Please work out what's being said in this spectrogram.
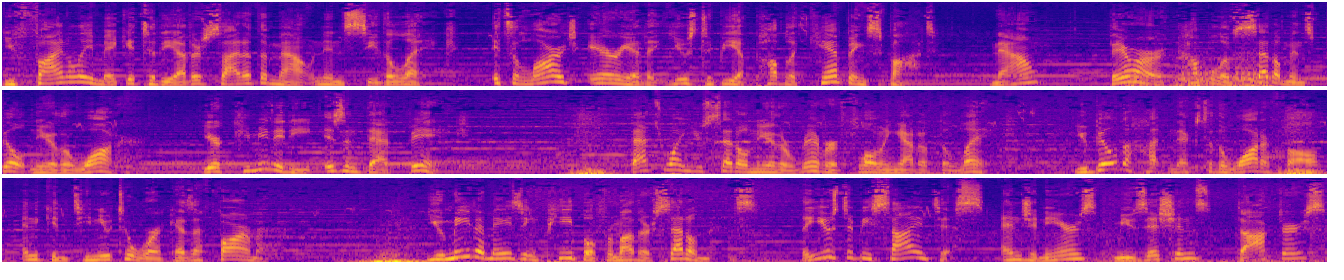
You finally make it to the other side of the mountain and see the lake. It's a large area that used to be a public camping spot. Now, there are a couple of settlements built near the water. Your community isn't that big. That's why you settle near the river flowing out of the lake. You build a hut next to the waterfall and continue to work as a farmer. You meet amazing people from other settlements. They used to be scientists, engineers, musicians, doctors.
